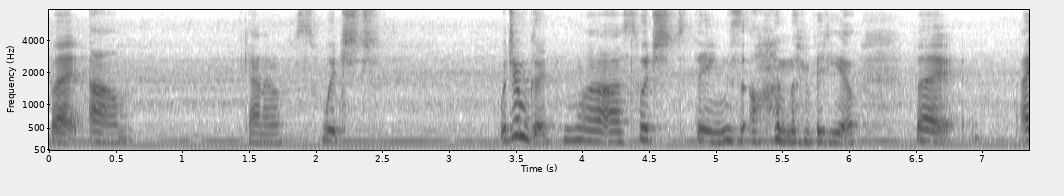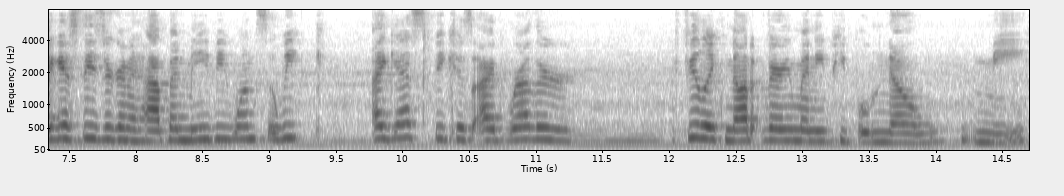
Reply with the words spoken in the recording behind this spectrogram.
But um, kind of switched, which I'm good. Uh, switched things on the video, but I guess these are gonna happen maybe once a week. I guess because I'd rather. I feel like not very many people know me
